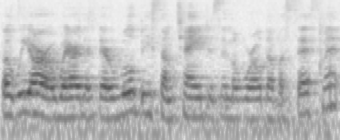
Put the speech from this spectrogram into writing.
but we are aware that there will be some changes in the world of assessment.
